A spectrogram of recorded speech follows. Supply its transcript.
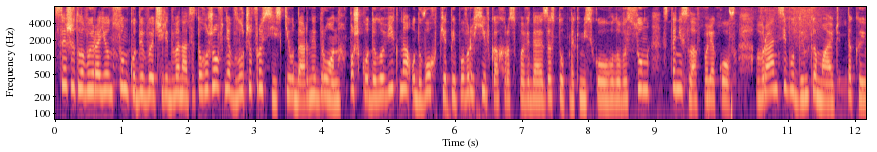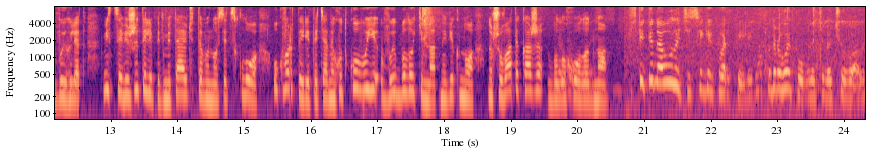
Це житловий район Сум, куди ввечері 12 жовтня влучив російський ударний дрон. Пошкодило вікна у двох п'ятиповерхівках, розповідає заступник міського голови Сум Станіслав Поляков. Вранці будинки мають такий вигляд. Місцеві жителі підмітають та виносять скло. У квартирі Тетяни Гудкової вибило кімнатне вікно. Ночувати, каже, було холодно. Скільки на вулиці, скільки квартирі. У другій кімнаті ночували.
